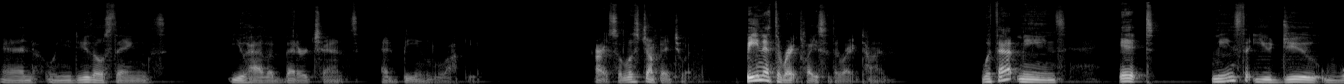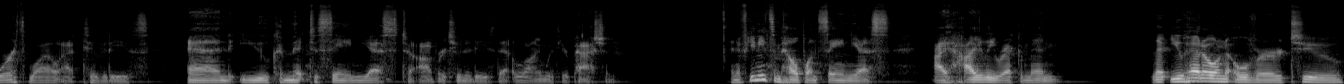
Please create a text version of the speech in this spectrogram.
And when you do those things, you have a better chance at being lucky. All right, so let's jump into it. Being at the right place at the right time. What that means, it means that you do worthwhile activities and you commit to saying yes to opportunities that align with your passion. And if you need some help on saying yes, I highly recommend that you head on over to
